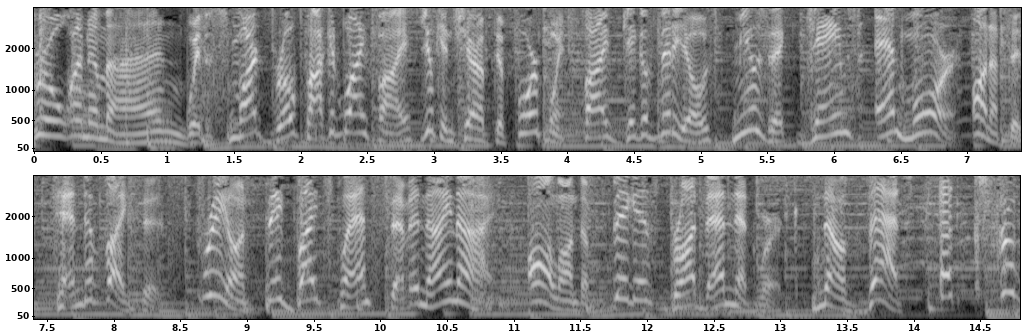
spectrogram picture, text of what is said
bro ka naman. With Smart Bro Pocket Wi-Fi, you can share up to 4.5 gig of videos, music, games, and more on up to 10 devices. Free on Big Bytes Plan 799. All on the biggest broadband network. Now that's extra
